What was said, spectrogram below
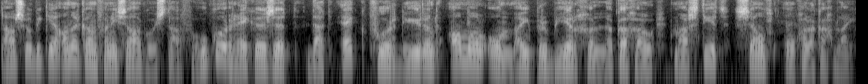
Daar sou 'n bietjie aan die ander kant van die saak, Gustaf. Hoe korrek is dit dat ek voortdurend almal om my probeer gelukkig hou, maar steeds self ongelukkig bly?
